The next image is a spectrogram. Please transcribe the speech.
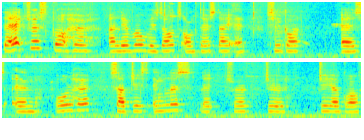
The actress got her A level results on Thursday and she got A's in all her subjects English, literature, ge- geograph,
